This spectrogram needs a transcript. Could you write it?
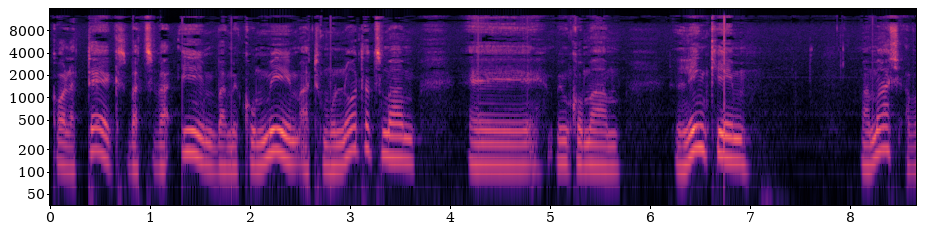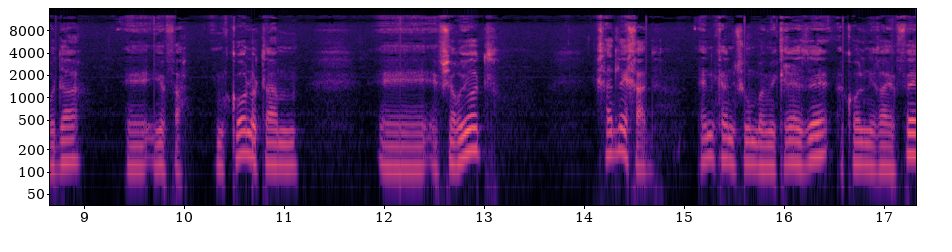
כל הטקסט, בצבעים, במיקומים, התמונות עצמם אה, במקומם, לינקים, ממש עבודה אה, יפה. עם כל אותן אה, אפשרויות, אחד לאחד. אין כאן שום במקרה הזה, הכל נראה יפה.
